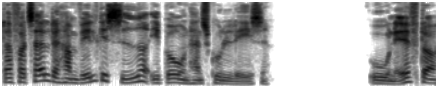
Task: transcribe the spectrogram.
der fortalte ham, hvilke sider i bogen han skulle læse. Ugen efter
